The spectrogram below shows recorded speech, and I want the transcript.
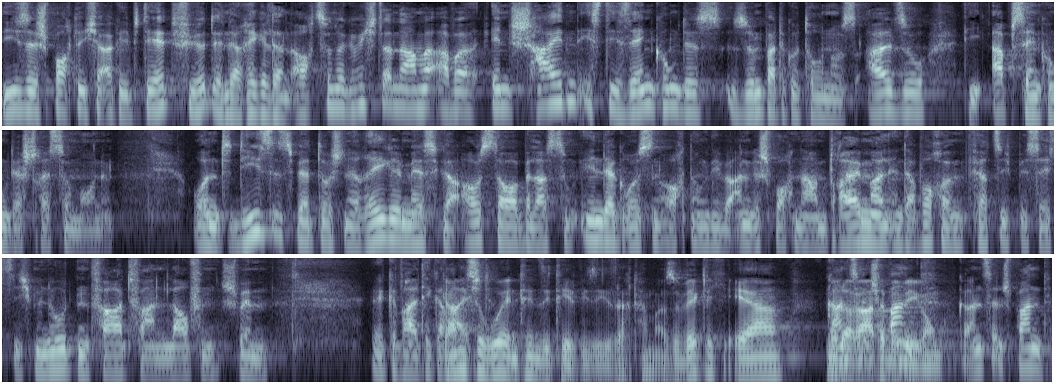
Diese sportliche Aktivität führt in der Regel dann auch zu einer Gewichtannahme, aber entscheidend ist die Senkung des Sympathikotonus, also die Absenkung der Stresshormone. Und dieses wird durch eine regelmäßige Ausdauerbelastung in der Größenordnung, die wir angesprochen haben, dreimal in der Woche, 40 bis 60 Minuten, Fahrradfahren, Laufen, Schwimmen, gewaltig erreicht. Ganz hohe Intensität, wie Sie gesagt haben. Also wirklich eher moderate ganz Bewegung. Ganz entspannt.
